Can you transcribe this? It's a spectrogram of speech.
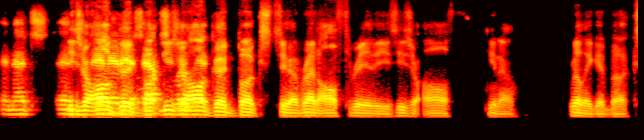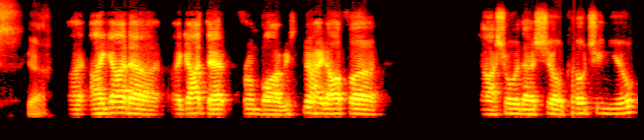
and that's and, these are all good. is Book, these are all good books too. I've read all three of these. These are all you know, really good books. Yeah. I, I got uh I got that from Bobby Knight off uh gosh, what was that show? Coaching You.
